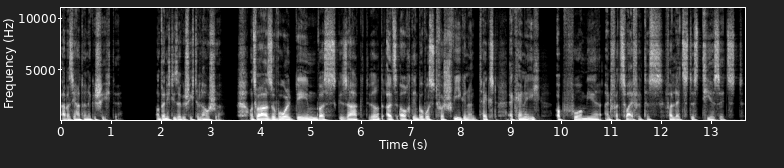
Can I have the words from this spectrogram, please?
Aber sie hat eine Geschichte und wenn ich dieser Geschichte lausche, und zwar sowohl dem, was gesagt wird, als auch den bewusst verschwiegenen Text, erkenne ich, ob vor mir ein verzweifeltes, verletztes Tier sitzt.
